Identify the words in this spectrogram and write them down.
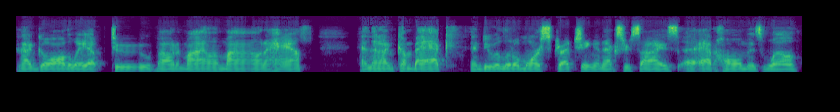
And I'd go all the way up to about a mile, a mile and a half. And then I'd come back and do a little more stretching and exercise uh, at home as well.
